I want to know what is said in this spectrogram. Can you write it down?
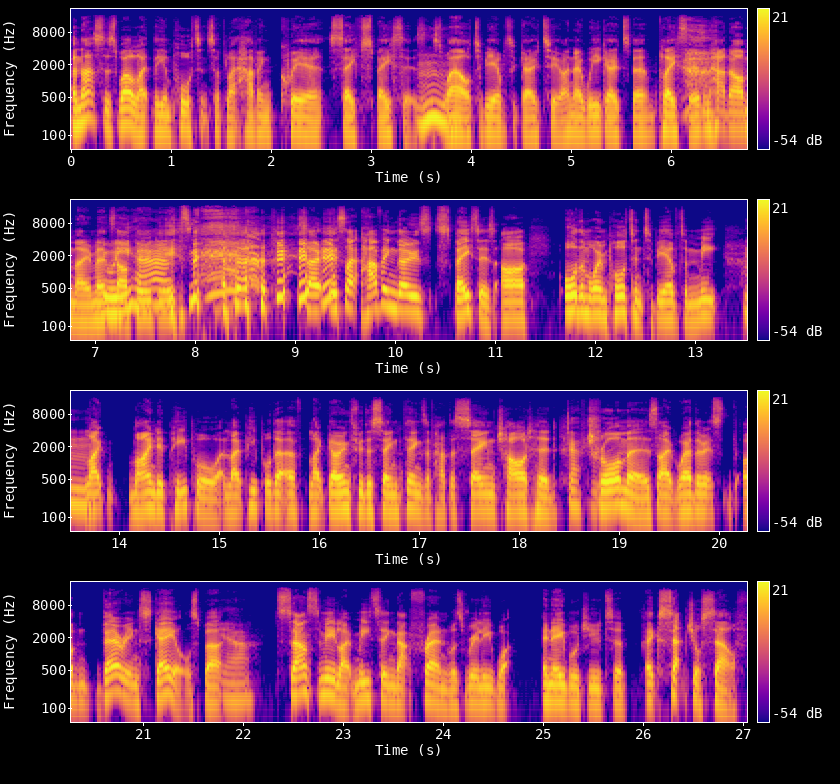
And that's as well like the importance of like having queer safe spaces as Mm. well to be able to go to. I know we go to places and had our moments, our boogies. so it's like having those spaces are all the more important to be able to meet Mm, like-minded people, like people that are like going through the same things, have had the same childhood definitely. traumas, like whether it's on varying scales. But Yeah. sounds to me like meeting that friend was really what enabled you to accept yourself.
